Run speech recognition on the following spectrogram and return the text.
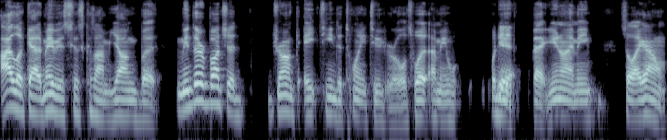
I look at it. Maybe it's just because I'm young, but I mean, they're a bunch of drunk 18 to 22 year olds. What I mean, what do yeah. you expect? You know what I mean? So like, I don't.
